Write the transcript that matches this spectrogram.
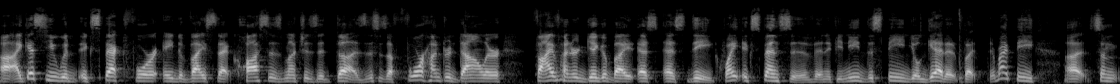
uh, I guess you would expect for a device that costs as much as it does. This is a $400 500 gigabyte SSD. Quite expensive, and if you need the speed, you'll get it, but there might be uh, some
